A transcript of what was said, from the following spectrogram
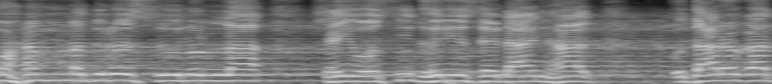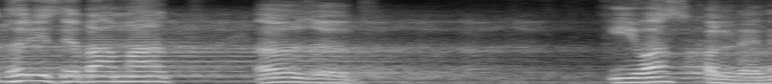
মুহাম্মাদুর রাসূলুল্লাহ সেই ওসি ধরিয়েছে ডান হাত, ও দারোগা ধরিয়েছে বাম হাত। কি ওয়াজ করলেন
